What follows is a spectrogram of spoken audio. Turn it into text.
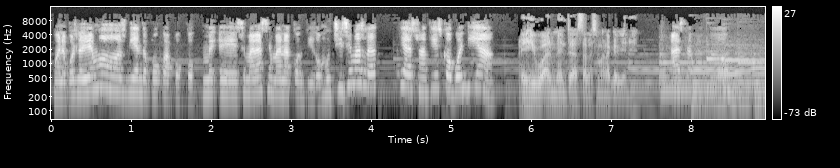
Bueno, pues lo iremos viendo poco a poco, eh, semana a semana contigo. Muchísimas gracias, Francisco. Buen día. igualmente, hasta la semana que viene. Hasta luego.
